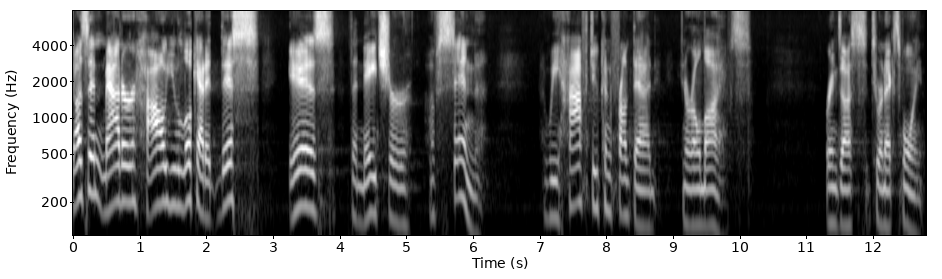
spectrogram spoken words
Doesn't matter how you look at it, this is the nature of sin. We have to confront that in our own lives. Brings us to our next point.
